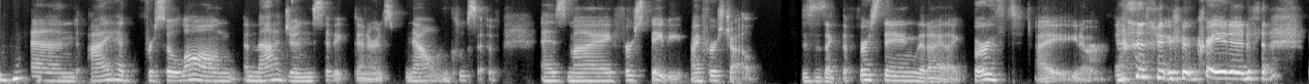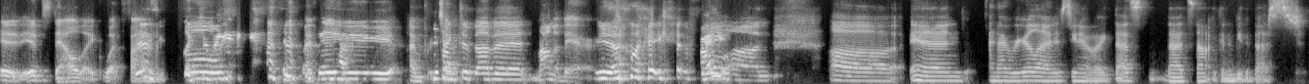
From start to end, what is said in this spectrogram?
Mm-hmm. And I had for so long imagined civic dinners, now inclusivv, as my first baby, my first child. this is like the first thing that I like birthed. I, you know, created. It, it's now like what five years like old. it's my baby. I'm protective of it. Mama bear, you know, like full right. on. Uh, and and I realized, you know, like that's that's not going to be the best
